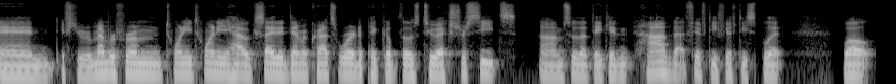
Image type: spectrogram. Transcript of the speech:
And if you remember from 2020, how excited Democrats were to pick up those two extra seats um, so that they could have that 50 50 split. Well,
